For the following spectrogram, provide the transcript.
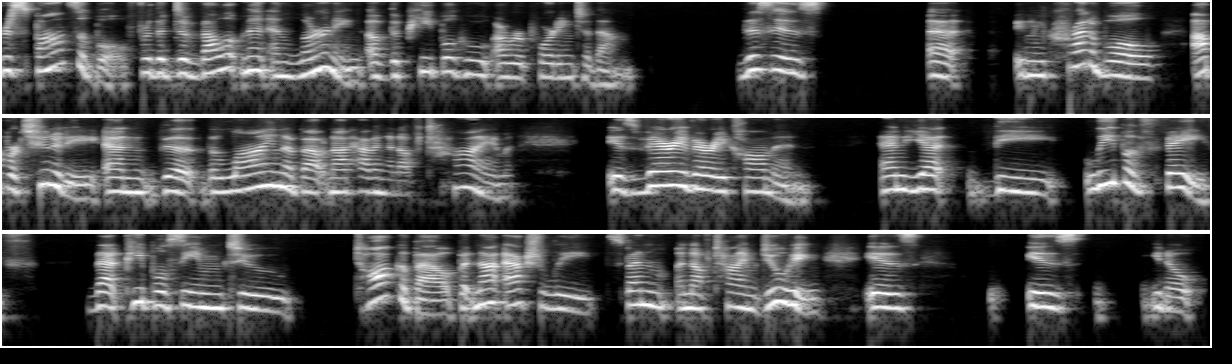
responsible for the development and learning of the people who are reporting to them this is an incredible opportunity. And the, the line about not having enough time is very, very common. And yet, the leap of faith that people seem to talk about, but not actually spend enough time doing, is, is you know,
